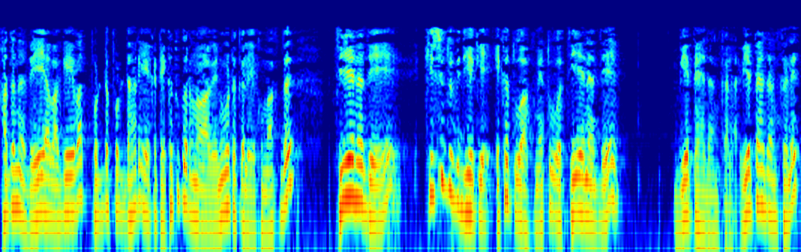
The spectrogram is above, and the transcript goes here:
හදන වේය වගේවත් පොඩ පොඩ හරි ඒකට එකතු කරනවා වෙනුවට කලේ කුමක්ද? තියෙන දේ කිසිදු විදියක එකතුවක් නැතුව තියෙන දේ වියපැහැදම් කළා. වියපැහැදම් කළෙත්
